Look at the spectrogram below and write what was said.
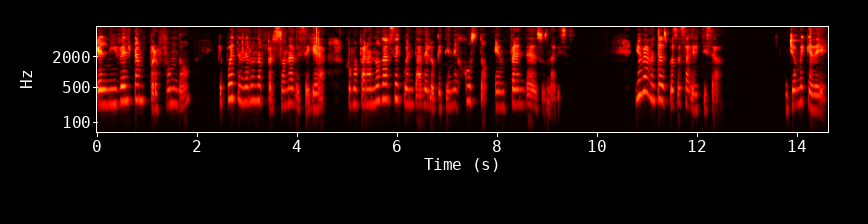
El nivel tan profundo que puede tener una persona de ceguera como para no darse cuenta de lo que tiene justo enfrente de sus narices. Y obviamente después de esa gritiza, yo me quedé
